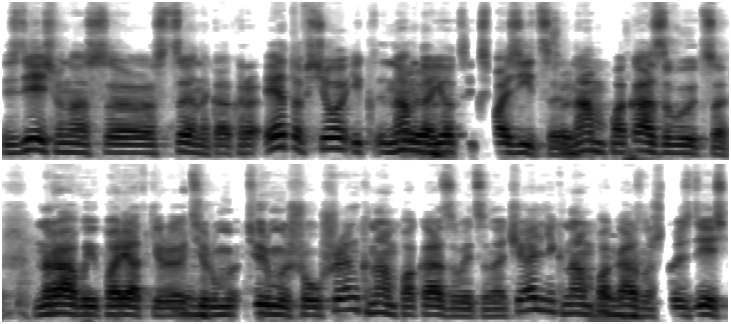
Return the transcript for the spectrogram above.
Здесь у нас э, сцены как раз. Это все нам Да. дается экспозиция. Ц- Нам показываются нравы и порядки э, Да. тюрьмы, тюрьмы Шоушенк, нам показывается начальник, нам Да. показано, что здесь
